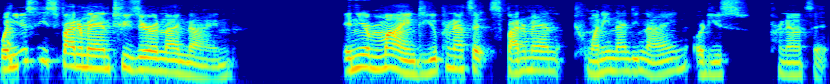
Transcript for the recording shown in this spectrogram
when you see Spider-Man 2099, in your mind, do you pronounce it Spider-Man 2099 or do you s- pronounce it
